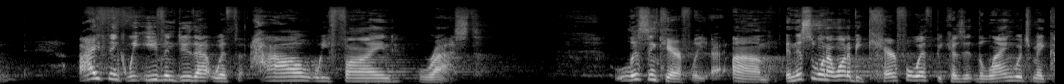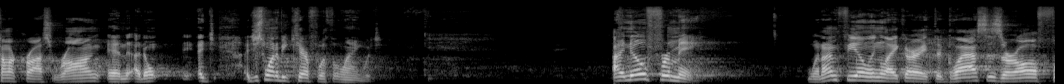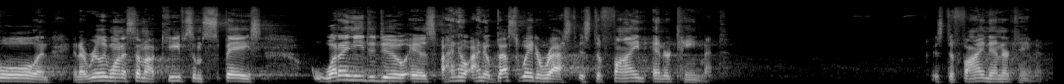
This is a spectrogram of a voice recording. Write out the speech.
I think we even do that with how we find rest. Listen carefully. Um, and this is one I want to be careful with because the language may come across wrong and I don't, I, I just want to be careful with the language. I know for me, when I'm feeling like, all right, the glasses are all full and, and I really want to somehow keep some space, what I need to do is, I know, I know, best way to rest is to find entertainment. Is to find entertainment.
